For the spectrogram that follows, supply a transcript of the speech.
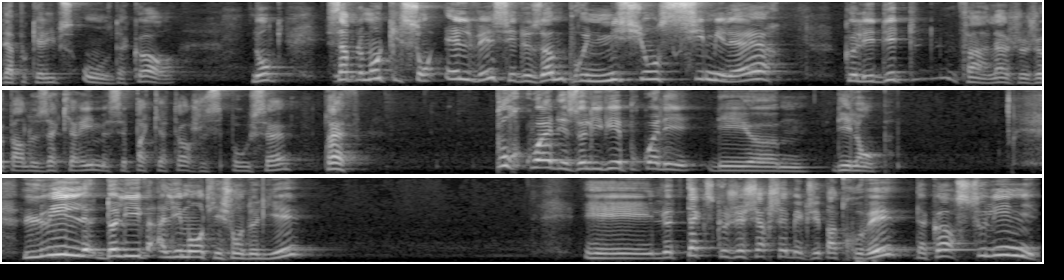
d'Apocalypse 11. D'accord Donc, simplement qu'ils sont élevés, ces deux hommes, pour une mission similaire que les... Enfin, là, je, parle de Zacharie, mais ce n'est pas 14, je ne sais pas où c'est. Bref, pourquoi des oliviers Pourquoi des, des, euh, des lampes? L'huile d'olive alimente les chandeliers. Et le texte que je cherchais, mais que je n'ai pas trouvé, d'accord, souligne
